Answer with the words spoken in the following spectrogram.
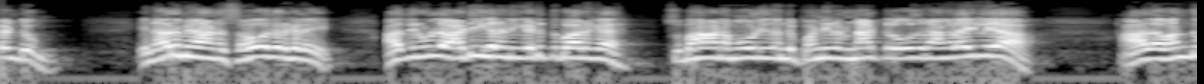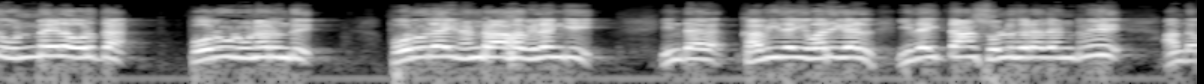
வேண்டும். என் அருமையான சகோதரர்களே அதில் உள்ள அடிகளை நீங்க எடுத்து பாருங்க. சுபஹான மௌலித் என்று பன்னிரண்டு நாட்கள் ஓதுறாங்களா இல்லையா? அத வந்து உண்மையில ஒருத்தன் பொருள் உணர்ந்து பொருளை நன்றாக விளங்கி இந்த கவிதை வரிகள் இதைத்தான் சொல்லுகிறது என்று அந்த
